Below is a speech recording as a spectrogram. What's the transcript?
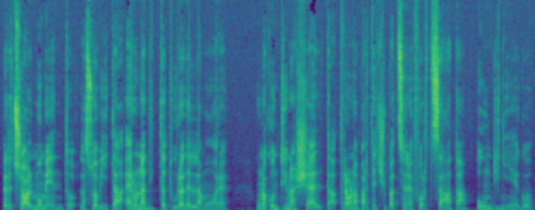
Perciò al momento la sua vita era una dittatura dell'amore, una continua scelta tra una partecipazione forzata o un diniego,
